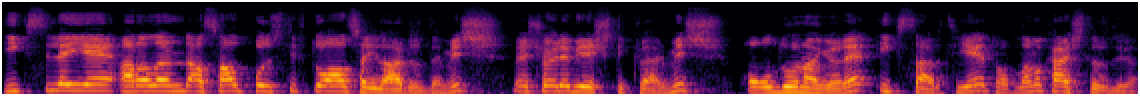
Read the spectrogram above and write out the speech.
X ile Y aralarında asal pozitif doğal sayılardır demiş. Ve şöyle bir eşitlik vermiş. Olduğuna göre X artı Y toplamı kaçtır diyor.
